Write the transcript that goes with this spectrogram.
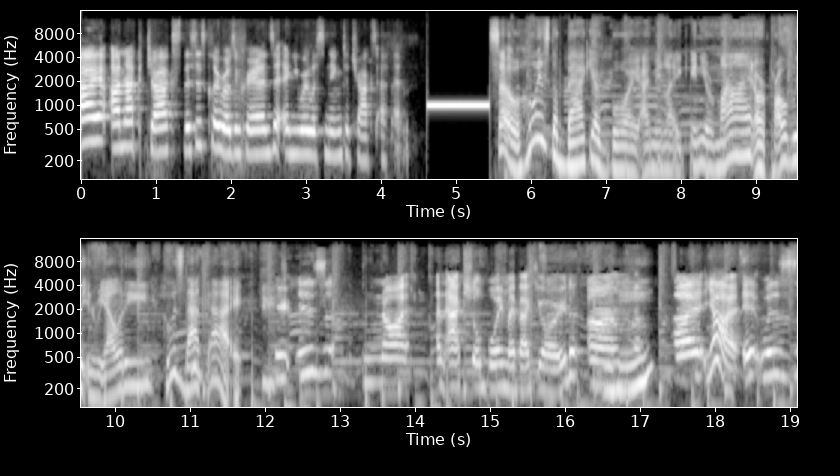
Hi, Anak Trax. This is Claire Rosinkranz, and you are listening to Trax FM. So, who is the backyard boy? I mean, like in your mind or probably in reality, who is that guy? There is not an actual boy in my backyard. Um, mm-hmm. uh, yeah, it was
